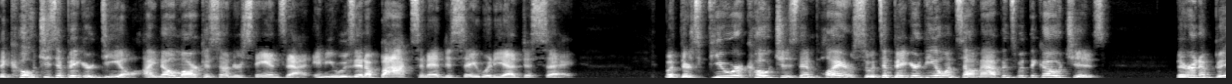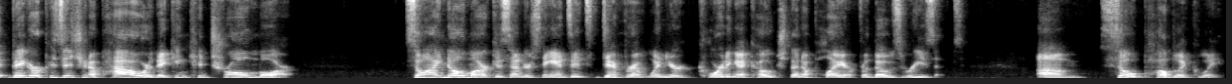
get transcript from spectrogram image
The coach is a bigger deal. I know Marcus understands that, and he was in a box and had to say what he had to say. But there's fewer coaches than players, so it's a bigger deal when something happens with the coaches. They're in a bigger position of power. They can control more. So I know Marcus understands it's different when you're courting a coach than a player for those reasons. Um, so publicly.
